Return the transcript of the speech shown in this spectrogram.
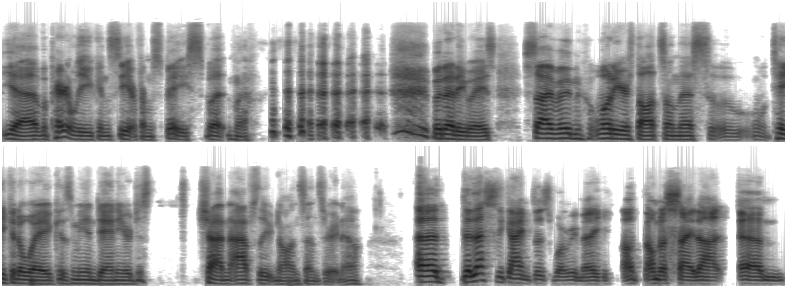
Yeah, apparently you can see it from space, but but anyways, Simon, what are your thoughts on this? Take it away, because me and Danny are just chatting absolute nonsense right now. Uh, the Leicester game does worry me. I, I must say that. Um,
